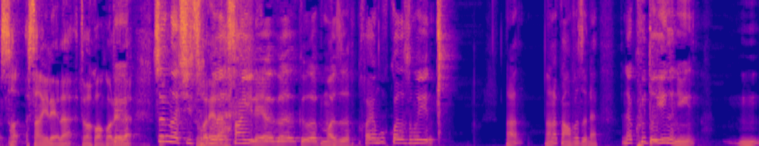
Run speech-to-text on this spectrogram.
生生意来了，对伐？广告来了，真个去做搿生意来个搿搿个么子，好像我觉着所以啊，哪能讲法子呢？那看抖音个人，嗯，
